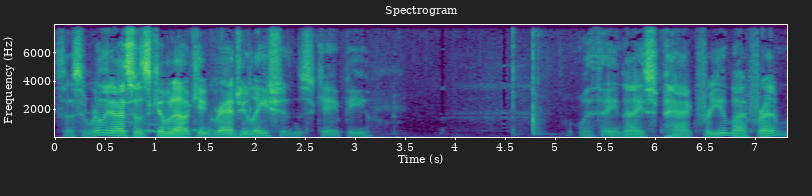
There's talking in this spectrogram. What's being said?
so some really nice ones coming out. Congratulations, KP. With a nice pack for you, my friend.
